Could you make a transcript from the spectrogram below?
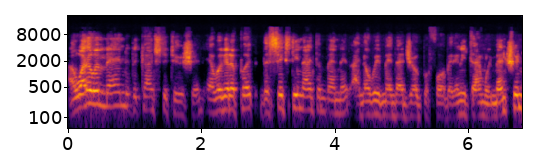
I want to amend the Constitution, and we're going to put the 69th Amendment. I know we've made that joke before, but anytime we mention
